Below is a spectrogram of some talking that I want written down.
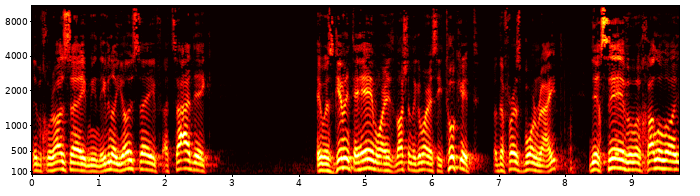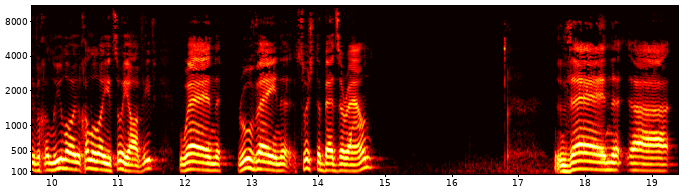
the I mean, even though Yosef, a tzaddik, it was given to him, or his lashon the Gemara, he took it, the firstborn right. When Ruvain switched the beds around, then uh,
